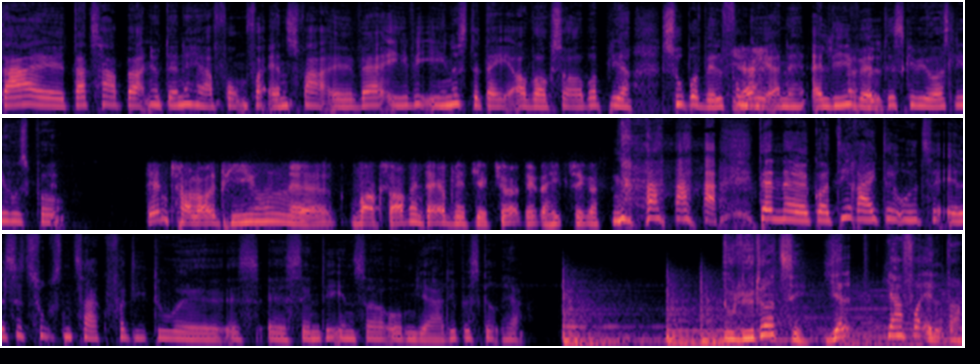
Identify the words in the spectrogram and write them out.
der, der tager børn jo denne her form for ansvar hver evig eneste dag og vokser op og bliver super velfungerende ja, alligevel. Altså, det skal vi jo også lige huske på den 12-årige pige, hun øh, vokser op en dag og bliver direktør, det er da helt sikkert. den øh, går direkte ud til Else. Tusind tak, fordi du øh, øh, sendte en så åbenhjertig besked her. Du lytter til Hjælp, jeg er forældre.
